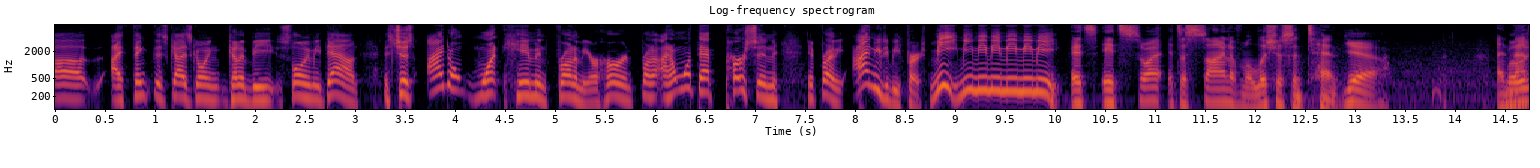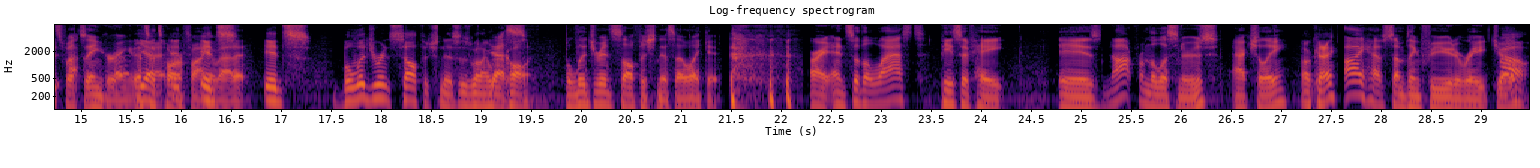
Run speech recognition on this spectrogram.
uh, I think this guy's going going to be slowing me down. It's just I don't want him in front of me or her in front. of I don't want that person in front of me. I need to be first. Me, me, me, me, me, me, me. It's it's so it's a sign of malicious intent, Yeah, and Well, that's what's angering. That's yeah, what's horrifying it's, about it. It's belligerent selfishness, is what I yes, would call it. belligerent selfishness. I like it. All right, and so the last piece of hate is not from the listeners. Actually, Okay. I have something for you to rate, Joe.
